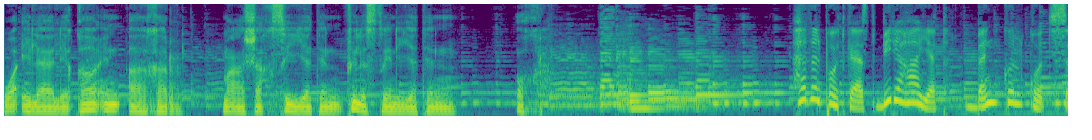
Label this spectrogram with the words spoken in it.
وإلى لقاء آخر مع شخصية فلسطينية أخرى. هذا البودكاست برعاية بنك القدس.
